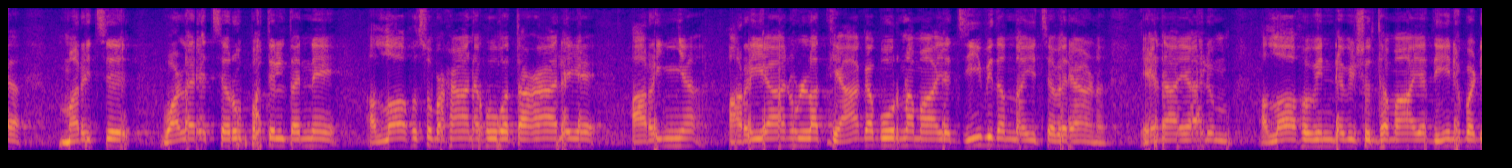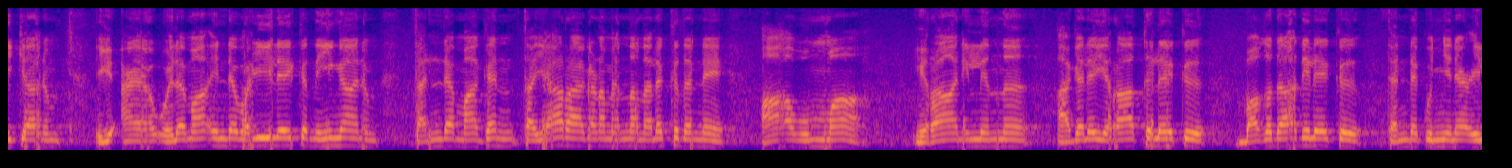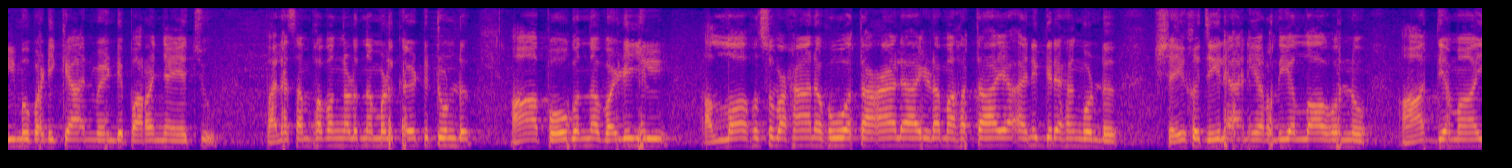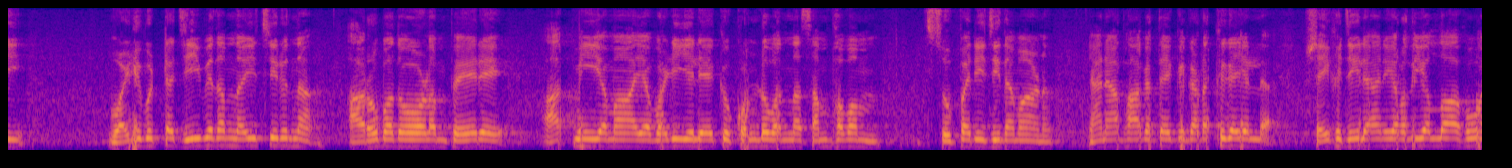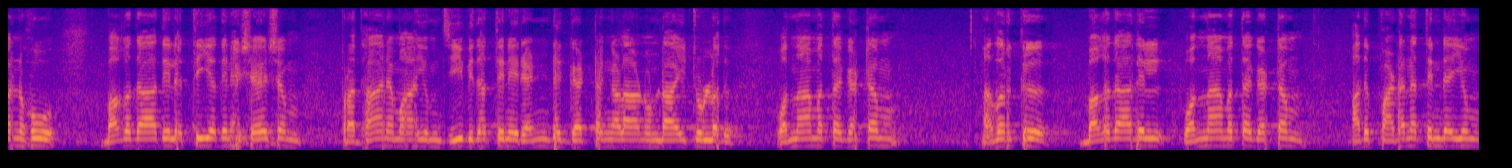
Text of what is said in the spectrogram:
മറിച്ച് വളരെ ചെറുപ്പത്തിൽ തന്നെ അള്ളാഹു സുബാനഹുവ തആലയെ അറിഞ്ഞ അറിയാനുള്ള ത്യാഗപൂർണമായ ജീവിതം നയിച്ചവരാണ്. ഏതായാലും അള്ളാഹുവിന്റെ വിശുദ്ധമായ ദീന് പഠിക്കാനും ഈ ഉലമാന്റെ വഴിയിലേക്ക് നീങ്ങാനും തന്റെ മകൻ തയ്യാറാകണമെന്ന നിലയ്ക്ക് തന്നെ ആ ഉമ്മ ഇറാനിൽ നിന്ന് അകലെ ഇറാഖിലേക്ക് ബഗ്ദാദിലേക്ക് തന്റെ കുഞ്ഞിനെ ഇൽമു പഠിക്കാൻ വേണ്ടി പറഞ്ഞയച്ചു. പല സംഭവങ്ങളും നമ്മൾ കേട്ടിട്ടുണ്ട്. ആ പോകുന്ന വഴിയിൽ അള്ളാഹു സുബഹാനഹുവ തആലായുടെ മഹത്തായ അനുഗ്രഹം കൊണ്ട് ഷെയ്ഖ് ജീലാനി റളിയല്ലാഹുന്നു ആദ്യമായി വഴിവിട്ട ജീവിതം നയിച്ചിരുന്ന അറുപതോളം പേരെ ആത്മീയമായ വഴിയിലേക്ക് കൊണ്ടുവന്ന സംഭവം സുപരിചിതമാണ്. ഞാൻ ആ ഭാഗത്തേക്ക് കടക്കുകയല്ല. ഷെയ്ഖ് ജീലാനി റളിയല്ലാഹു അൻഹു ബഗ്ദാദിൽ എത്തിയതിനു ശേഷം പ്രധാനമായും ജീവിതത്തിന് രണ്ട് ഘട്ടങ്ങളാണ് ഉണ്ടായിട്ടുള്ളത് ഒന്നാമത്തെ ഘട്ടം അവർക്ക് ബഗ്ദാദിൽ ഒന്നാമത്തെ ഘട്ടം അത് പഠനത്തിന്റെയും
